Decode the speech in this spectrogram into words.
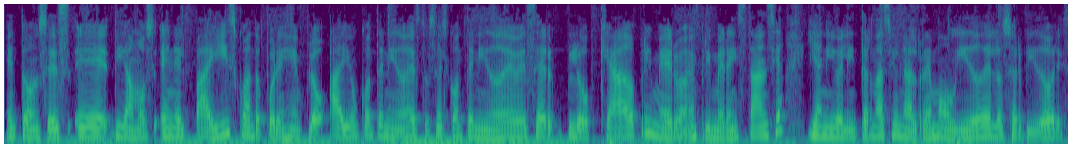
Entonces, eh, digamos, en el país, cuando por ejemplo hay un contenido de estos, el contenido debe ser bloqueado primero en primera instancia y a nivel internacional removido de los servidores.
